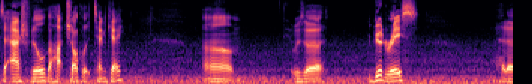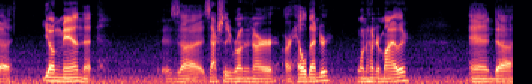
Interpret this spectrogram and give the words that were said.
to Asheville, the Hot Chocolate 10K. Um, it was a good race. Had a young man that is uh, is actually running our our Hellbender 100 miler, and uh,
